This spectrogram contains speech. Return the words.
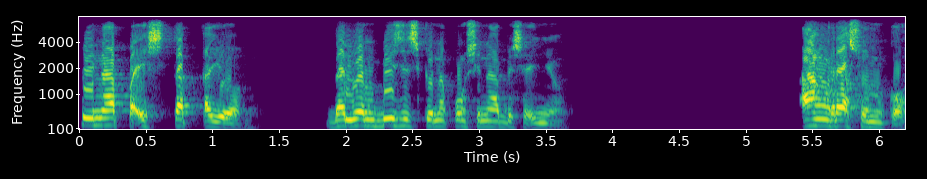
pinapa-stop kayo, dalawang beses ko na pong sinabi sa inyo, ang rason ko.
